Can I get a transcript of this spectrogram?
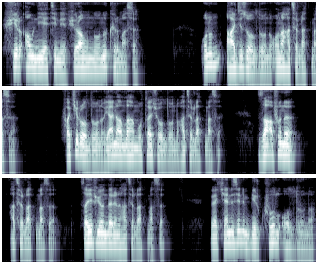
firavniyetini, firavunluğunu kırması, onun aciz olduğunu ona hatırlatması, fakir olduğunu yani Allah'a muhtaç olduğunu hatırlatması, zaafını hatırlatması, zayıf yönlerini hatırlatması ve kendisinin bir kul olduğunu,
